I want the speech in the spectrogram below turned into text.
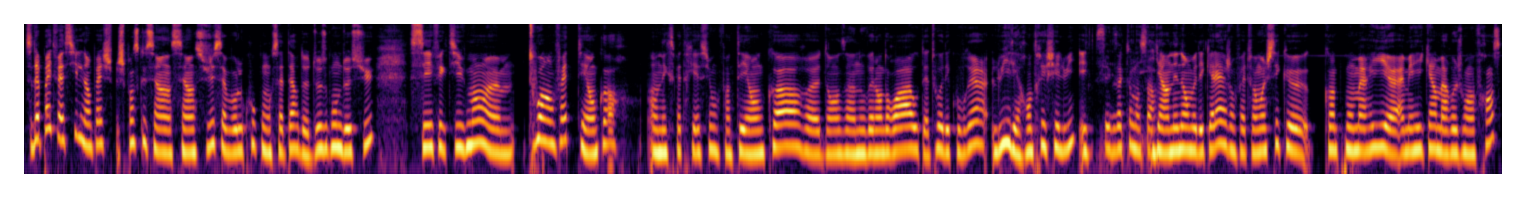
Ça doit pas être facile, n'empêche. Je pense que c'est un, un sujet, ça vaut le coup qu'on s'attarde deux secondes dessus. C'est effectivement, toi en fait, t'es encore en expatriation. Enfin, t'es encore euh, dans un nouvel endroit où t'as tout à découvrir. Lui, il est rentré chez lui et C'est exactement ça. il y a un énorme décalage en fait. Enfin, moi, je sais que quand mon mari euh, américain m'a rejoint en France,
